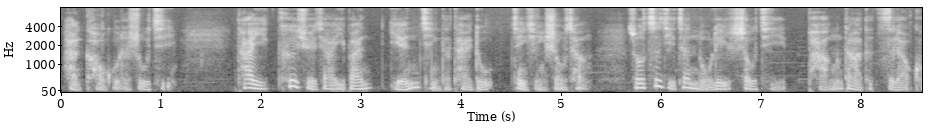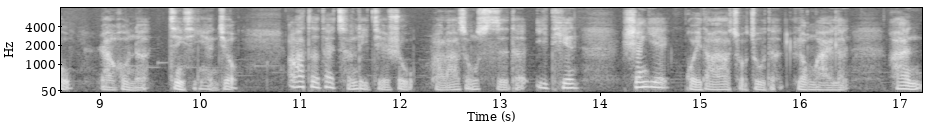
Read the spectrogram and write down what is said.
和考古的书籍。他以科学家一般严谨的态度进行收藏，说自己正努力收集庞大的资料库，然后呢进行研究。阿德在城里结束马拉松时的一天，深夜回到他所住的 Long Island，和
